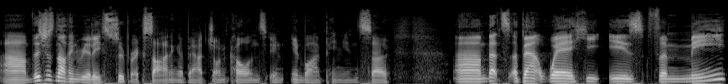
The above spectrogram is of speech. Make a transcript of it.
Um, there's just nothing really super exciting about John Collins, in, in my opinion. So um, that's about where he is for me.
